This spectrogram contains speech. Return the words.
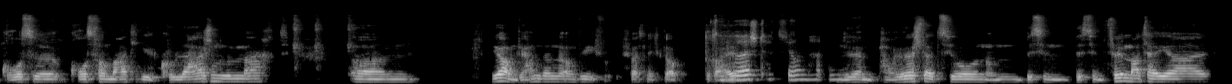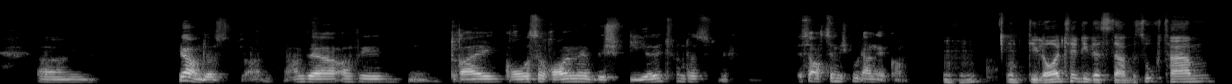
große, großformatige Collagen gemacht. Ähm, ja, und wir haben dann irgendwie, ich, ich weiß nicht, ich glaube, drei. Hörstationen hatten wir. ein paar Hörstationen und ein bisschen, bisschen Filmmaterial. Ähm, ja, und das da haben wir irgendwie drei große Räume bespielt und das ist auch ziemlich gut angekommen. Mhm. Und die Leute, die das da besucht haben,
